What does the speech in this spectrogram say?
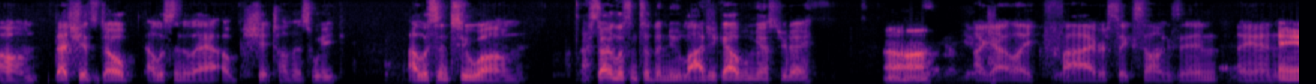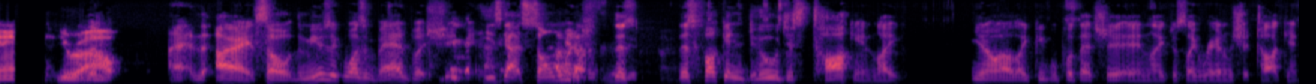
Um, that shit's dope. I listened to that a shit ton this week. I listened to. Um, I started listening to the new Logic album yesterday. Uh huh. I got like five or six songs in, and And you were The- out. I, th- all right. So the music wasn't bad, but shit, he's got so much. This this fucking dude just talking like, you know, how, like people put that shit in like just like random shit talking,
